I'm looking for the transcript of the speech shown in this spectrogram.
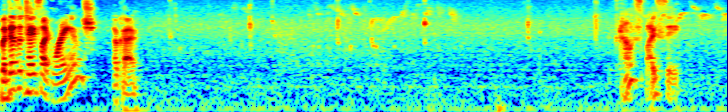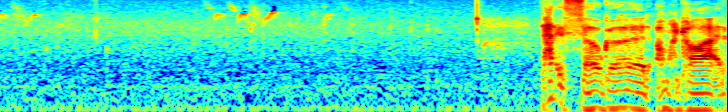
But does it taste like ranch? Okay. It's kind of spicy. That is so good. Oh my God.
